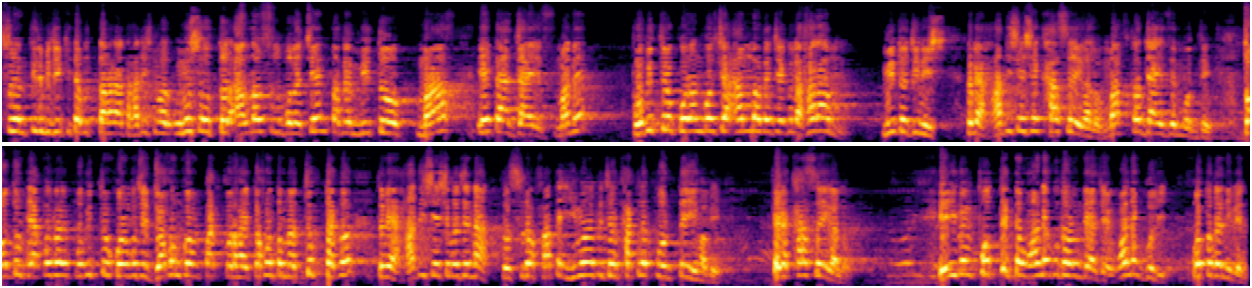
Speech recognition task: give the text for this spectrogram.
সুনান তিরমিজি কিতাব তাহারাত, হাদিস নম্বর 69 আল্লাহ বলেছেন, তবে মৃত মাছ এটা জায়েজ। মানে পবিত্র কোরআন বলছে আম ভাবে যেগুলো হারাম, মৃত জিনিস, তবে হাদিস এসে খাস হয়ে গেল মাছটা জায়েজের মধ্যে। তদ্রুপ একইভাবে পবিত্র কোরআন বলছে, যখন কোরআন পাঠ করা হয়, তখন তোমরা চুপ থাকো, তবে হাদিস এসে বলছে, না, তো সুরা ফাতে ইমামের পিছনে থাকলে পড়তেই হবে। এটা খাস হয়ে গেল। এইভাবে প্রত্যেকটা অনেক উদাহরণ দেওয়া যায়, অনেকগুলি। কতটা নিবেন?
